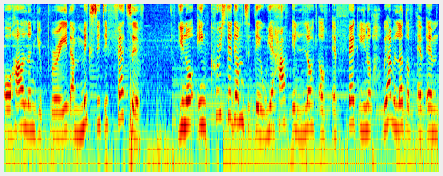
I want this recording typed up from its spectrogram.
or how long you pray that makes it effective. You know in christendom today we have a lot of effect you know we have a lot of um,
